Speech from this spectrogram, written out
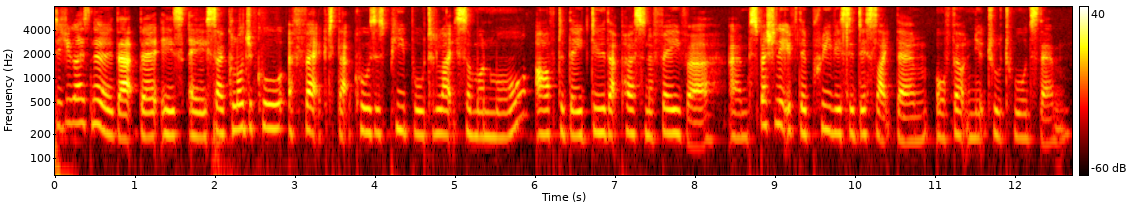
Did you guys know that there is a psychological effect that causes people to like someone more after they do that person a favor, um, especially if they previously disliked them or felt neutral towards them?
